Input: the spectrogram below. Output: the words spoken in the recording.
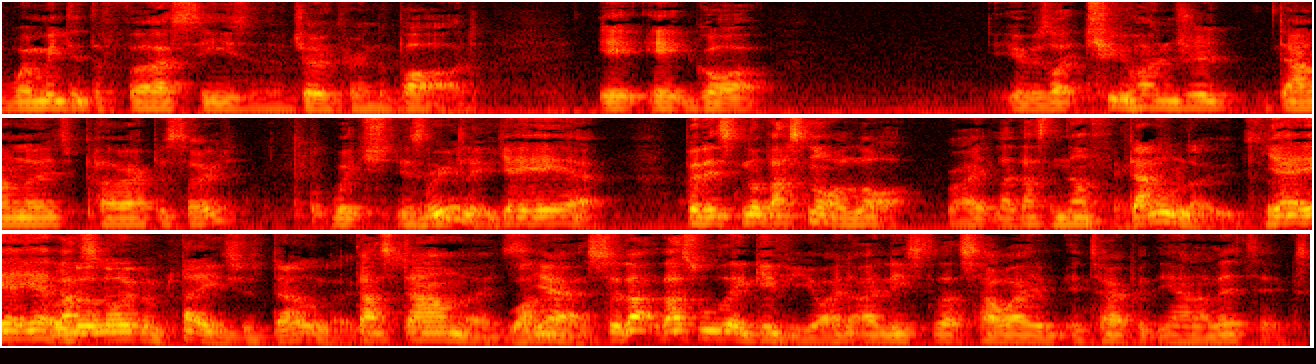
when we did the first season of Joker and the Bard. It it got. It was like two hundred downloads per episode, which is Really? yeah yeah yeah, but it's not that's not a lot right like that's nothing. downloads. yeah yeah yeah Well, that's not, even plays, just downloads. that's downloads. Wow. Yeah, so that that's all they give you. I, at least that's how I interpret the analytics.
